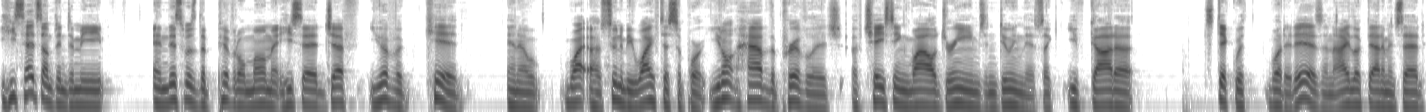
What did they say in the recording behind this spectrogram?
he said something to me, and this was the pivotal moment. He said, Jeff, you have a kid and a, a soon to be wife to support. You don't have the privilege of chasing wild dreams and doing this. Like, you've got to stick with what it is. And I looked at him and said,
